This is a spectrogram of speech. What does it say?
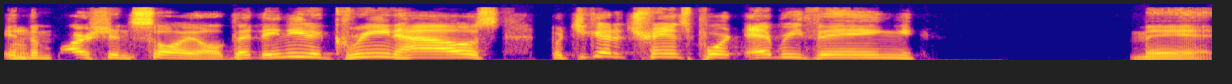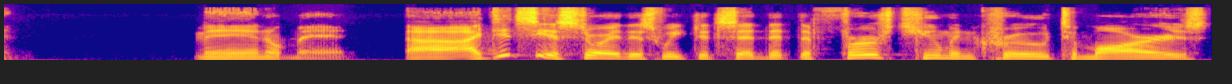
in the Martian soil, that they need a greenhouse, but you got to transport everything. Man, Man, oh man. Uh, I did see a story this week that said that the first human crew to Mars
